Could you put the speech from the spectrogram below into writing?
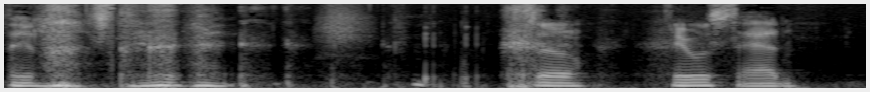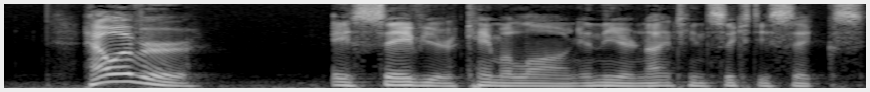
They lost their way. so it was sad. However, a savior came along in the year 1966,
